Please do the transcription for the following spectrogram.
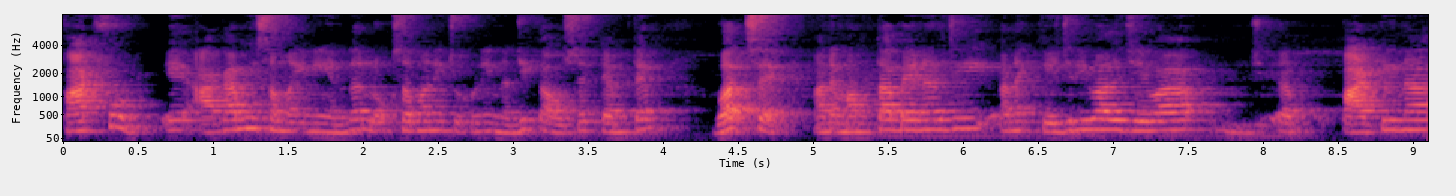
ફાટફૂટ એ આગામી સમયની અંદર લોકસભાની ચૂંટણી નજીક આવશે તેમ તેમ વધશે. અને મમતા બેનર્જી અને કેજરીવાલ જેવા પાર્ટીના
